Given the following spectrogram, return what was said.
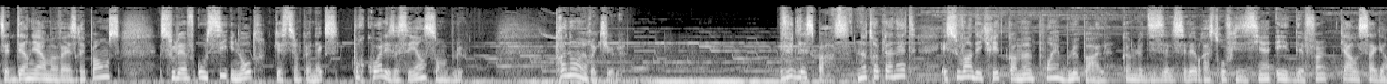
Cette dernière mauvaise réponse soulève aussi une autre question connexe. Pourquoi les océans sont bleus? Prenons un recul. Vu de l'espace, notre planète est souvent décrite comme un point bleu pâle, comme le disait le célèbre astrophysicien et défunt Carl Sagan.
